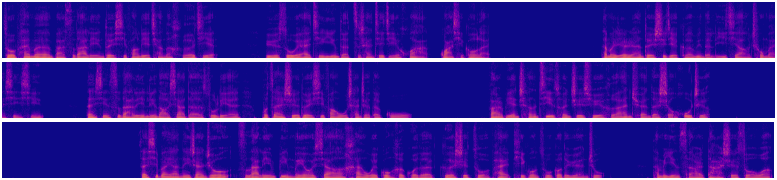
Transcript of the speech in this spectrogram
左派们把斯大林对西方列强的和解与苏维埃精英的资产阶级化挂起钩来。他们仍然对世界革命的理想充满信心，担心斯大林领导下的苏联不再是对西方无产者的鼓舞，反而变成寄存秩序和安全的守护者。在西班牙内战中，斯大林并没有向捍卫共和国的各式左派提供足够的援助，他们因此而大失所望。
